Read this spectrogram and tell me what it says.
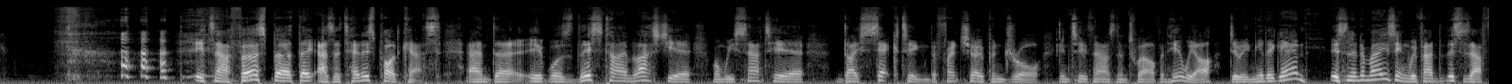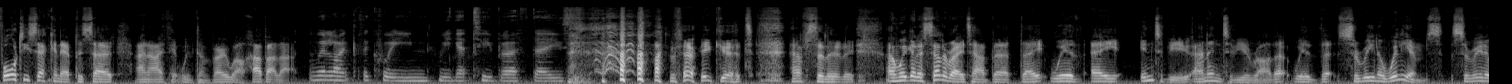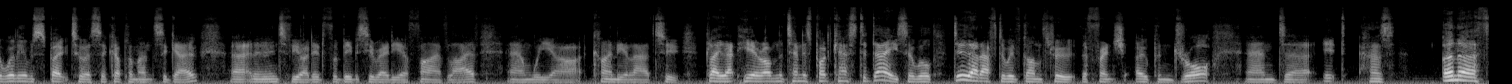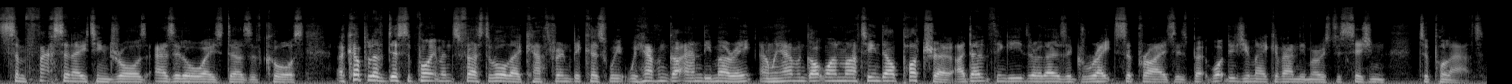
It's our first birthday as a tennis podcast, and uh, it was this time last year when we sat here dissecting the French Open draw in 2012, and here we are doing it again. Isn't it amazing? We've had this is our 42nd episode, and I think we've done very well. How about that? We're like the Queen. We get two birthdays. very good, absolutely. And we're going to celebrate our birthday with a interview, an interview rather, with Serena Williams. Serena Williams spoke to us a couple of months ago uh, in an interview I did for BBC Radio 5 Live, and we are kindly allowed to play that here on the Tennis Podcast today. So we'll do that after we've gone through the French Open draw, and uh, it has unearthed some fascinating draws, as it always does, of course. A couple of disappointments, first of all, though, Catherine, because we, we haven't got Andy Murray and we haven't got Juan Martín del Potro. I don't think either of those are great surprises, but what did you make of Andy Murray's decision to pull out?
